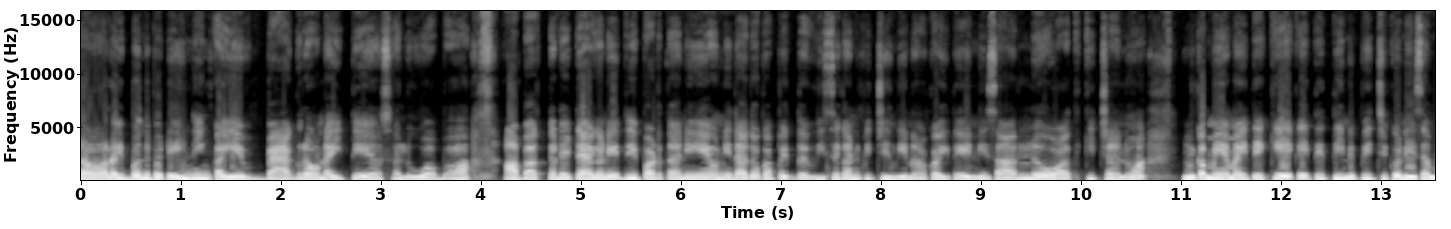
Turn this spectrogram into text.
చాలా ఇబ్బంది పెట్టేసింది. ఇంకా ఏ బ్యాక్గ్రౌండ్ అయితే అసలు అబ్బా ఆ బర్త్డే ట్యాగ్ అనేది పడతానే ఉన్నది. అదొక పెద్ద విసుగు అనిపించింది నాకైతే. ఎన్నిసార్లు అతికిచ్చాను. ఇంకా మేమైతే కేక్ అయితే తినిపించుకొనేసాం.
